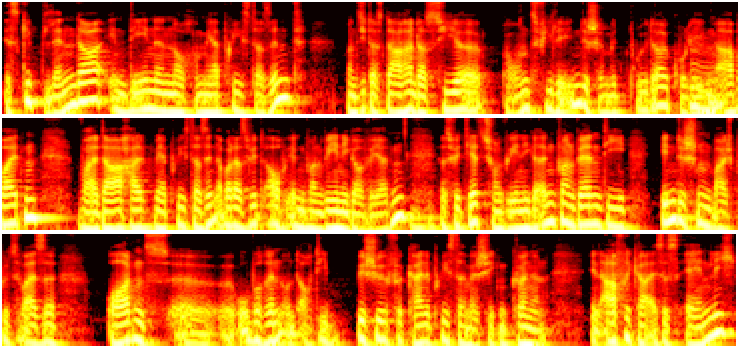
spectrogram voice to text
Es gibt Länder, in denen noch mehr Priester sind. Man sieht das daran, dass hier bei uns viele indische Mitbrüder, Kollegen mhm. arbeiten, weil da halt mehr Priester sind. Aber das wird auch irgendwann weniger werden. Mhm. Das wird jetzt schon weniger. Irgendwann werden die indischen beispielsweise Ordensoberen äh, und auch die Bischöfe keine Priester mehr schicken können. In Afrika ist es ähnlich.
